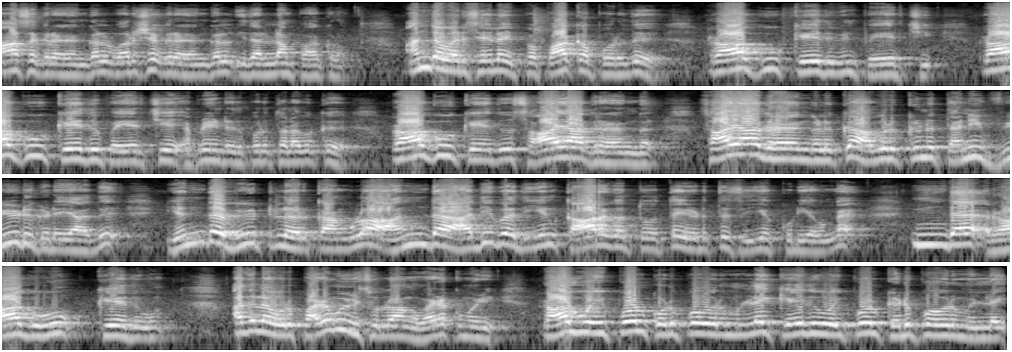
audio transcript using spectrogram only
மாச கிரகங்கள் வருஷ கிரகங்கள் இதெல்லாம் பார்க்குறோம். அந்த வரிசையில் இப்போ பார்க்க போகிறது ராகு கேதுவின் பயிற்சி. ராகு கேது பயிற்சி அப்படின்றத பொறுத்தளவுக்கு ராகு கேது சாயா கிரகங்கள் சாயா கிரகங்களுக்கு அவருக்குன்னு தனி வீடு கிடையாது. எந்த வீட்டில் இருக்காங்களோ அந்த அதிபதியின் காரகத்துவத்தை எடுத்து செய்யக்கூடியவங்க இந்த ராகுவும் கேதுவும். அதில் ஒரு பழமொழி சொல்லுவாங்க வழக்குமொழி ராகுவை போல் கொடுப்பவரும் இல்லை கேதுவை போல் கெடுப்பவரும் இல்லை.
